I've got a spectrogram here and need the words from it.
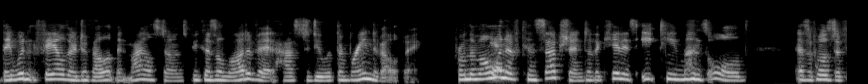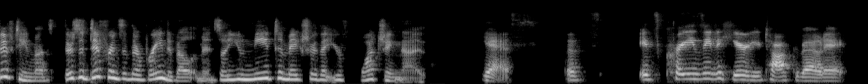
they wouldn't fail their development milestones because a lot of it has to do with their brain developing. From the moment yeah. of conception to the kid is 18 months old, as opposed to 15 months, there's a difference in their brain development. So you need to make sure that you're watching that. Yes. That's it's crazy to hear you talk about it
